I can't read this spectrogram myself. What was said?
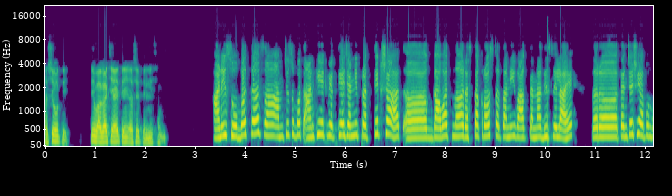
ठसे होते ते वाघाचे आहे ते असे त्यांनी सांगितले. आणि सोबतच आमच्यासोबत आणखी एक व्यक्ती आहे ज्यांनी प्रत्यक्षात गावातनं रस्ता क्रॉस करताना वाघ त्यांना दिसलेला आहे. तर त्यांच्याशी आपण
